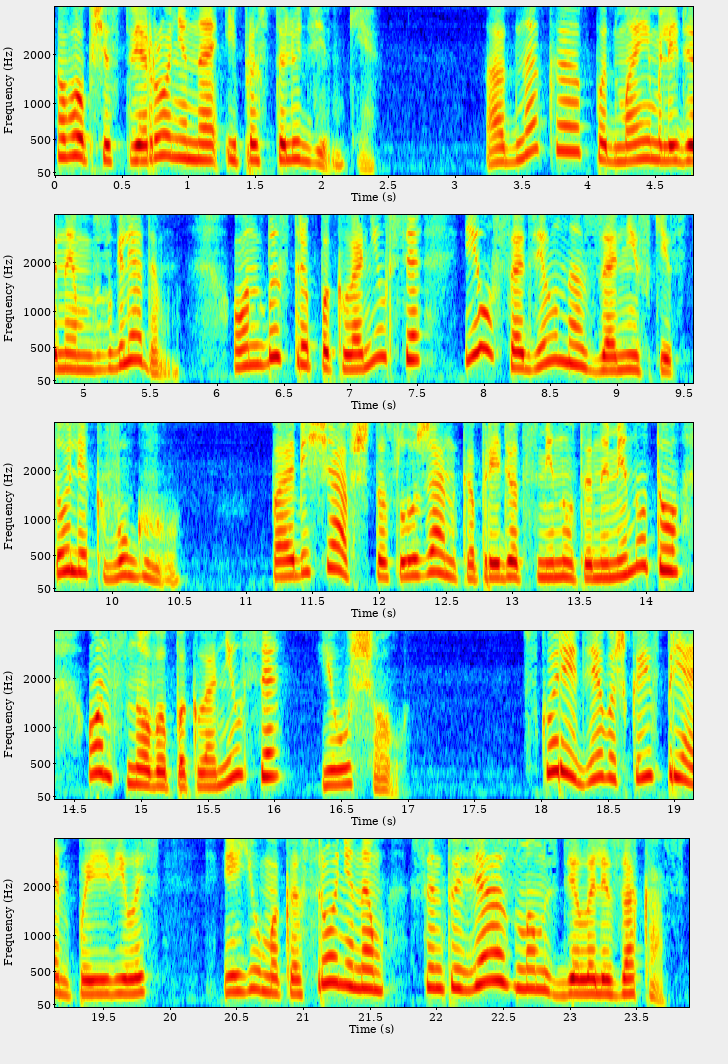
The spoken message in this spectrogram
в обществе Ронина и простолюдинки. Однако под моим ледяным взглядом он быстро поклонился и усадил нас за низкий столик в углу. Пообещав, что служанка придет с минуты на минуту, он снова поклонился и ушел. Вскоре девушка и впрямь появилась, и Юмака с Ронином с энтузиазмом сделали заказ.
